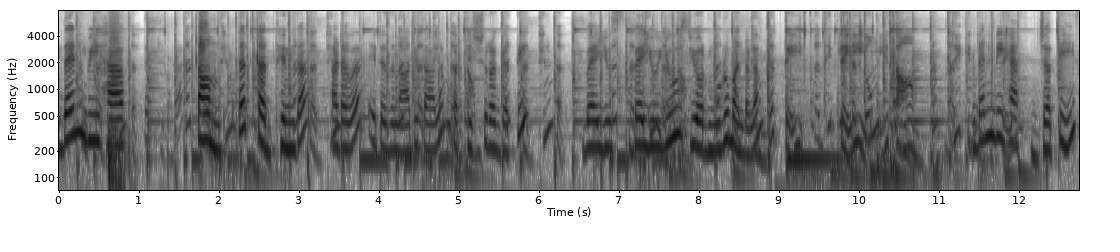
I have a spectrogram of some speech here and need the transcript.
Then we have Tam Tattadhinda Adava. It is an Aditalam but Tishra Gati where you where you use your Murumandalam. Then we have Jatis,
